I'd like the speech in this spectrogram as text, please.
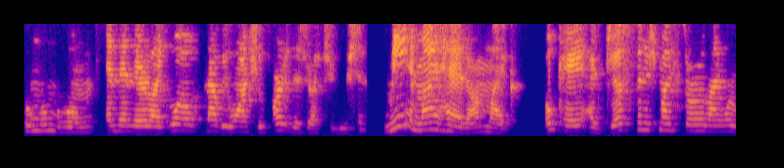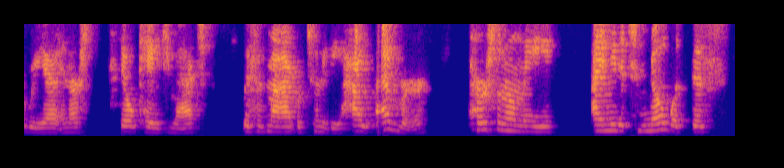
boom, boom, boom. And then they're like, well, now we want you part of this retribution. Me in my head, I'm like, okay, I just finished my storyline with Rhea in our steel cage match. This is my opportunity. However, personally, I needed to know what this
